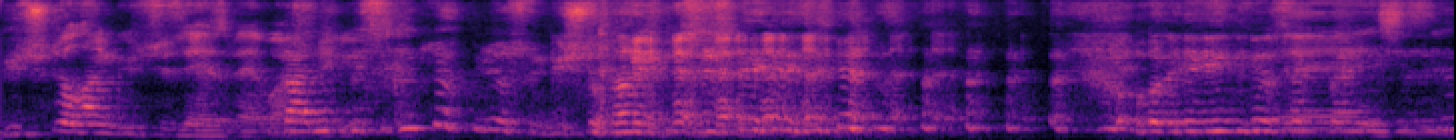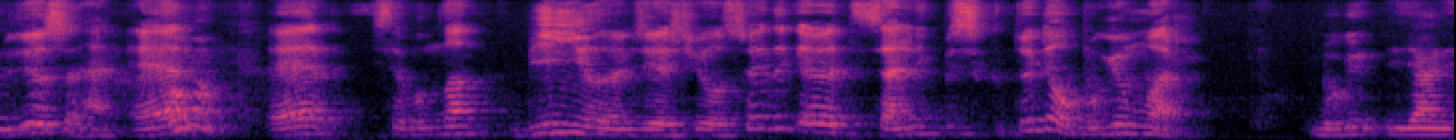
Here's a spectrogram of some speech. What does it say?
Güçlü olan güçsüzü ezmeye başlıyor. Benlik bir sıkıntı yok biliyorsun güçlü olan güçsüz Oraya iniyorsak Ee, ben sıkıntı biliyorsun ha, eğer Ama eğer işte bundan bin yıl önce yaşıyor olsaydık evet senlik bir sıkıntı yok ama bugün var. bugün yani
